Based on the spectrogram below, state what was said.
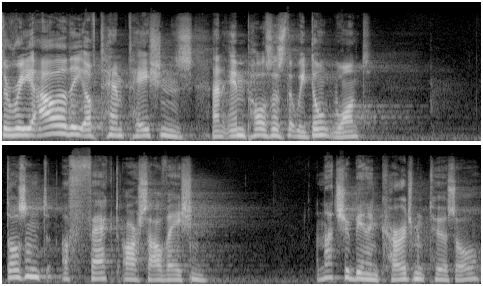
the reality of temptations and impulses that we don't want, doesn't affect our salvation. And that should be an encouragement to us all.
